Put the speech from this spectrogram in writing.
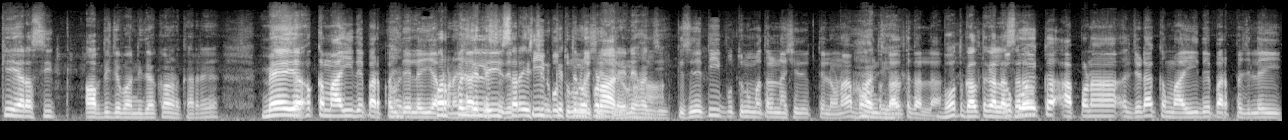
ਕਿ ਯਾਰ ਅਸੀਂ ਆਪਦੀ ਜਵਾਨੀ ਦਾ ਘਾਣ ਕਰ ਰਹੇ ਹਾਂ। ਮੈਂ ਯਾ- ਸਿਰਫ ਕਮਾਈ ਦੇ ਪਰਪਸ ਦੇ ਲਈ purpose ਆਪਣਾ ਦੇ ਜਿਹੜਾ ਲਈ ਕਿਸੇ ਸਰ ਦੇ ਇਸ ਧੀ ਚੀਜ਼ ਨੂੰ ਪੁੱਤ ਕਿਤੇ ਨੂੰ ਅਪਣਾ ਰਹੇ ਨੇ, ਹਾਂਜੀ। ਕਿਸੇ ਦੇ ਧੀ ਪੁੱਤ ਨੂੰ ਮਤਲਬ ਨਸ਼ੇ ਦੇ ਉੱਤੇ ਲਾਉਣਾ ਬਹੁਤ ਹਾਂਜੀ, ਗਲਤ ਗੱਲ ਆ। ਬਹੁਤ ਗਲਤ ਗੱਲ ਆ ਕਿਉਂਕਿ ਸਰ। ਉਹ ਇੱਕ ਆਪਣਾ ਜਿਹੜਾ ਕਮਾਈ ਦੇ ਪਰਪਸ ਲਈ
